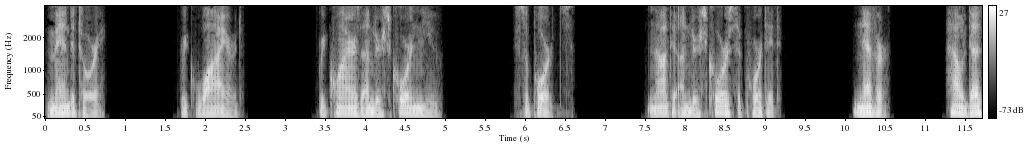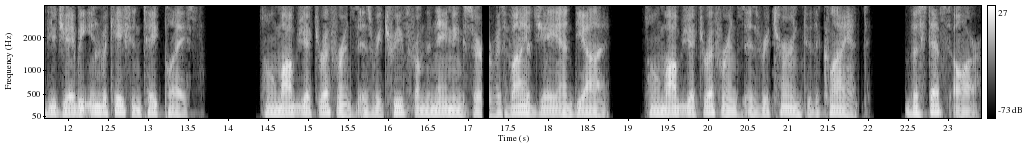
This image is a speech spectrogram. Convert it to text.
Mandatory. Required. Requires underscore new. Supports. Not underscore supported. Never. How does EJB invocation take place? Home object reference is retrieved from the naming service via JNDI. Home object reference is returned to the client. The steps are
